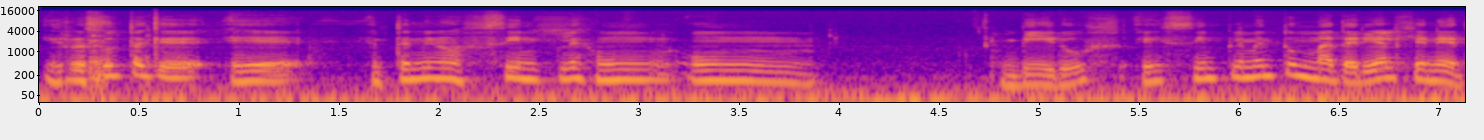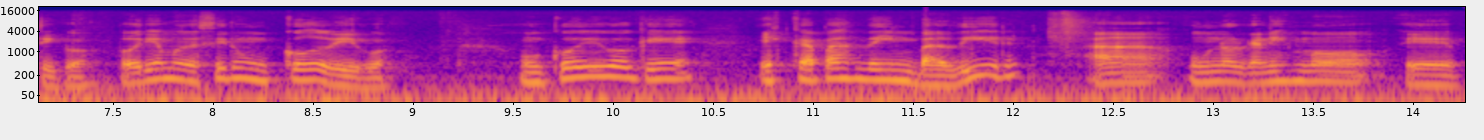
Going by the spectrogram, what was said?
Y resulta que, eh, en términos simples, un virus es simplemente un material genético, podríamos decir un código, un código que es capaz de invadir a un organismo eh,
